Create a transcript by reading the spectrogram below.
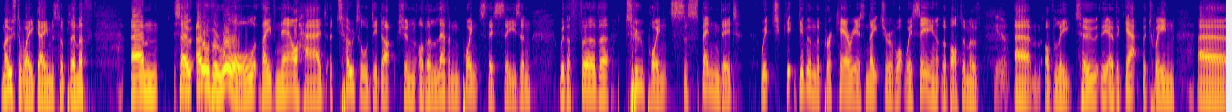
most away games for Plymouth. Um, so overall, they've now had a total deduction of 11 points this season, with a further two points suspended. Which, given the precarious nature of what we're seeing at the bottom of yeah. um, of League Two, you know, the gap between uh,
